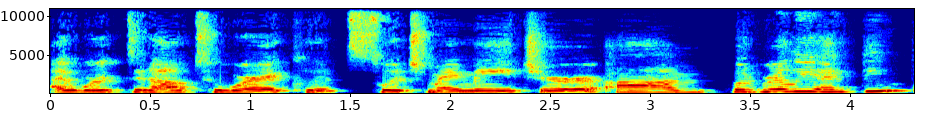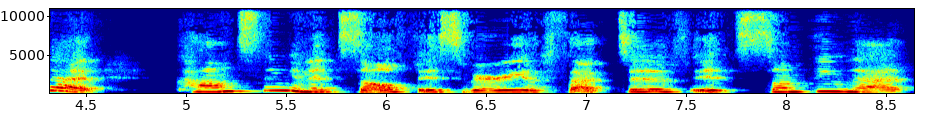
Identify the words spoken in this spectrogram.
I worked it out to where I could switch my major. Um, but really, I think that counseling in itself is very effective. It's something that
